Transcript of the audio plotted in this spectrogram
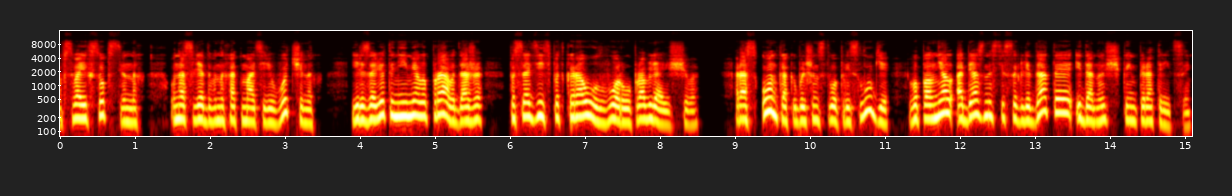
В своих собственных, унаследованных от матери вотчинах, Елизавета не имела права даже посадить под караул вора управляющего, раз он, как и большинство прислуги, выполнял обязанности соглядатая и доносчика императрицы.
